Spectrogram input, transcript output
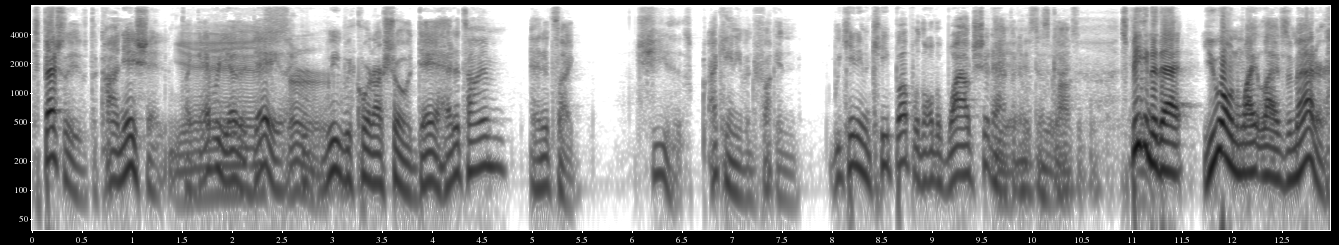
especially with the Kanye shit. It's like every other Yes, day, like, sir. we record our show a day ahead of time, and it's like, Jesus, I can't even fucking. We can't even keep up with all the wild shit happening with this guy. Speaking of that, you own White Lives Matter.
